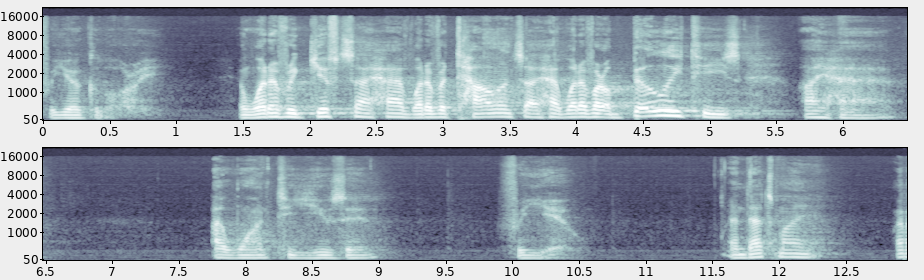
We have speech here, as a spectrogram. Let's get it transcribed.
for your glory. And whatever gifts I have, whatever talents I have, whatever abilities I have, I want to use it for you. And that's my, my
